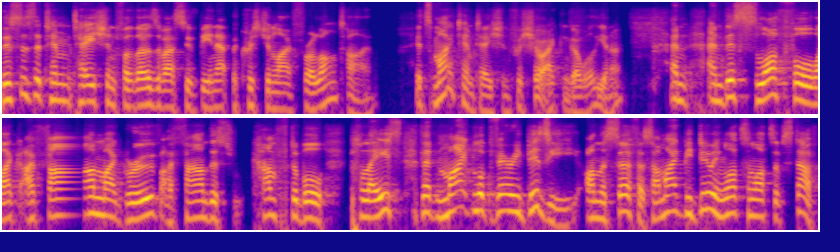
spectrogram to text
this is a temptation for those of us who've been at the Christian life for a long time. It's my temptation for sure. I can go, well, you know, and and this slothful, like I found my groove, I found this comfortable place that might look very busy on the surface. I might be doing lots and lots of stuff,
